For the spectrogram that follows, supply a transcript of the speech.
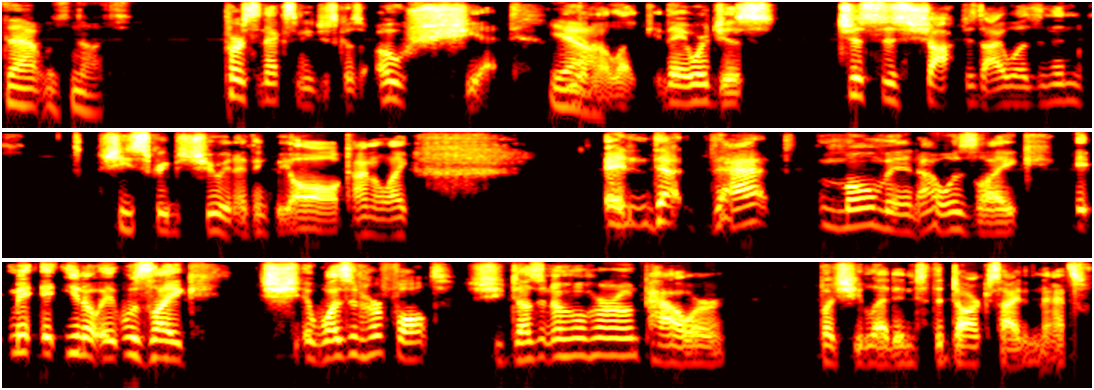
that was nuts. Person next to me just goes, "Oh shit!" Yeah, You know, like they were just just as shocked as I was, and then she screams Chewie, and I think we all kind of like, and that that moment, I was like, it, it you know, it was like she, it wasn't her fault. She doesn't know her own power, but she led into the dark side, and that's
